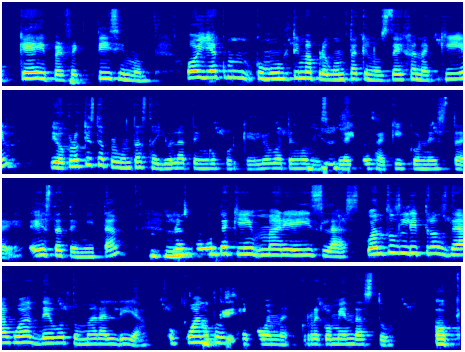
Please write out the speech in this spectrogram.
Ok, perfectísimo. Oye, como, última pregunta que nos dejan aquí, yo creo que esta pregunta hasta yo la tengo porque luego tengo mis pleitos aquí con este, este temita. Nos pregunta aquí María Islas, ¿cuántos litros de agua debo tomar al día? ¿O cuántos recomiendas tú? Ok,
